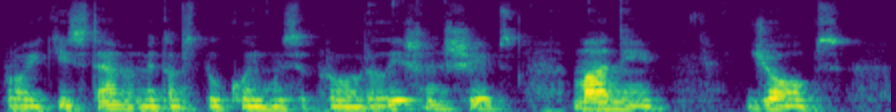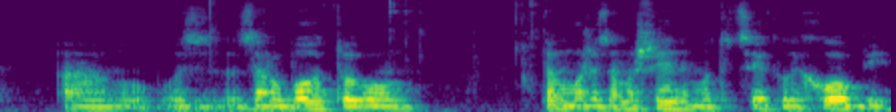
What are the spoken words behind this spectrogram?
про якісь теми. Ми там спілкуємося про relationships, money, jobs ну, за роботу, там може за машини, мотоцикли, хобі.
